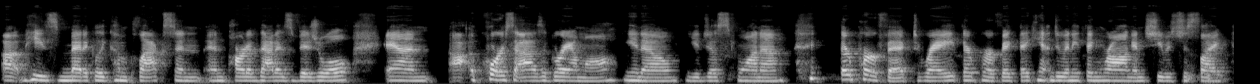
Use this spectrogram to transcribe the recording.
Um, he's medically complex, and and part of that is visual. And uh, of course, as a grandma, you know, you just want to. they're perfect, right? They're perfect. They can't do anything wrong. And she was just like,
